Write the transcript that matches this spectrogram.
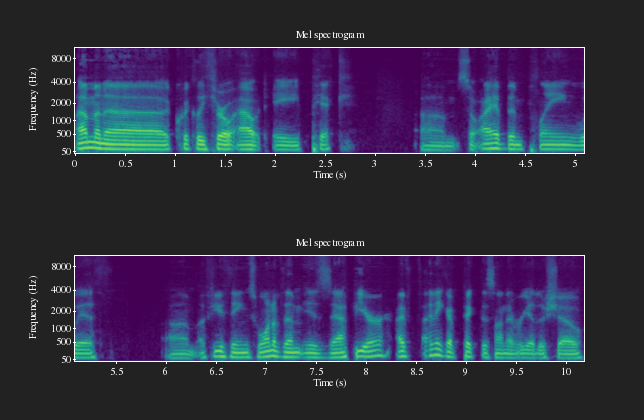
I'm gonna quickly throw out a pick. Um, so I have been playing with um, a few things. One of them is Zapier. I've, I think I've picked this on every other show,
